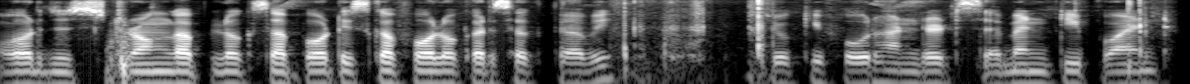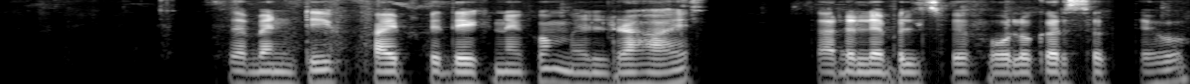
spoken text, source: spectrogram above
और जो स्ट्रॉन्ग आप लोग सपोर्ट इसका फॉलो कर सकते हैं अभी, जो कि four hundred seventy point seventy five पे देखने को मिल रहा है। सारे लेवल्स पे फॉलो कर सकते हो।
